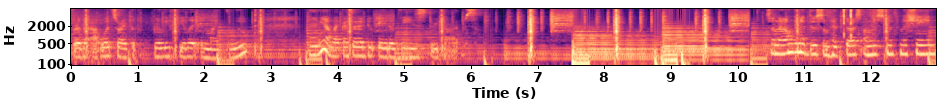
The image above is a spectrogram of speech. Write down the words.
further outward so I could really feel it in my glute. And yeah, like I said, I do eight of these three times. So now I'm gonna do some hip thrusts on the Smith machine.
